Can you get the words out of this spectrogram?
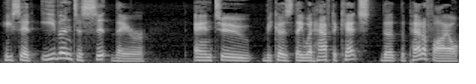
he said, even to sit there and to because they would have to catch the the pedophile.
